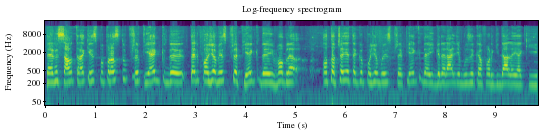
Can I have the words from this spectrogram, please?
Ten soundtrack jest po prostu przepiękny, ten poziom jest przepiękny i w ogóle otoczenie tego poziomu jest przepiękne i generalnie muzyka w oryginale, jak i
